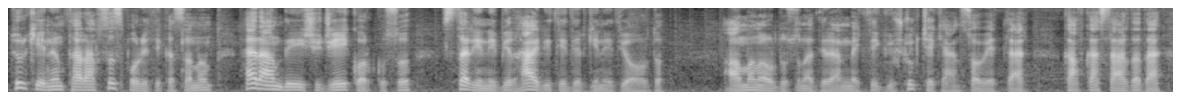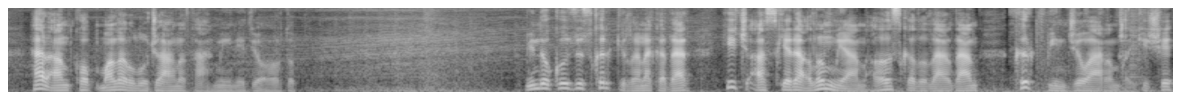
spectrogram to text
Türkiye'nin tarafsız politikasının her an değişeceği korkusu Stalin'i bir hayli tedirgin ediyordu. Alman ordusuna direnmekte güçlük çeken Sovyetler, Kafkaslar'da da her an kopmalar olacağını tahmin ediyordu. 1940 yılına kadar hiç askere alınmayan Ağızkalılardan 40 bin civarında kişi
